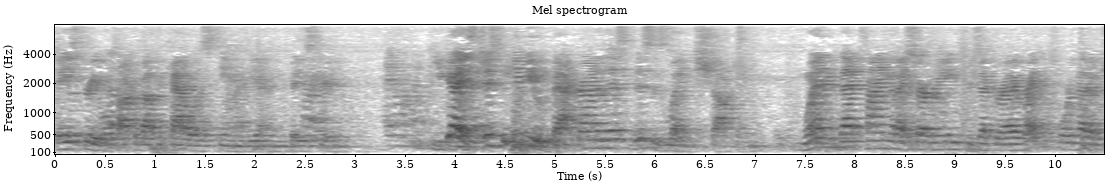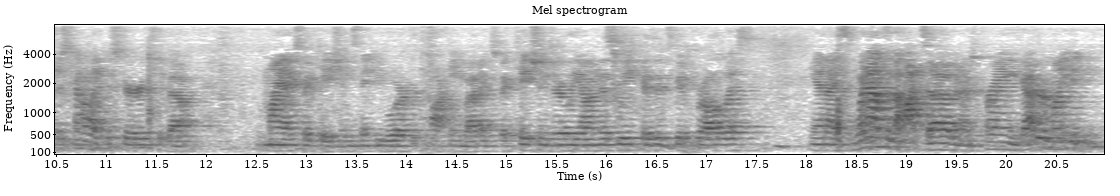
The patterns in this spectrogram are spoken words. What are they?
Phase three, we'll talk about the Catalyst team at the end in phase three. I don't know. You guys, just to give you a background of this, this is like shocking. When that time that I started reading through Zechariah, right before that, I was just kind of like discouraged about my expectations. Thank you, Laura, for talking about expectations early on this week because it's good for all of us. And I went out to the hot tub and I was praying, and God reminded me,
